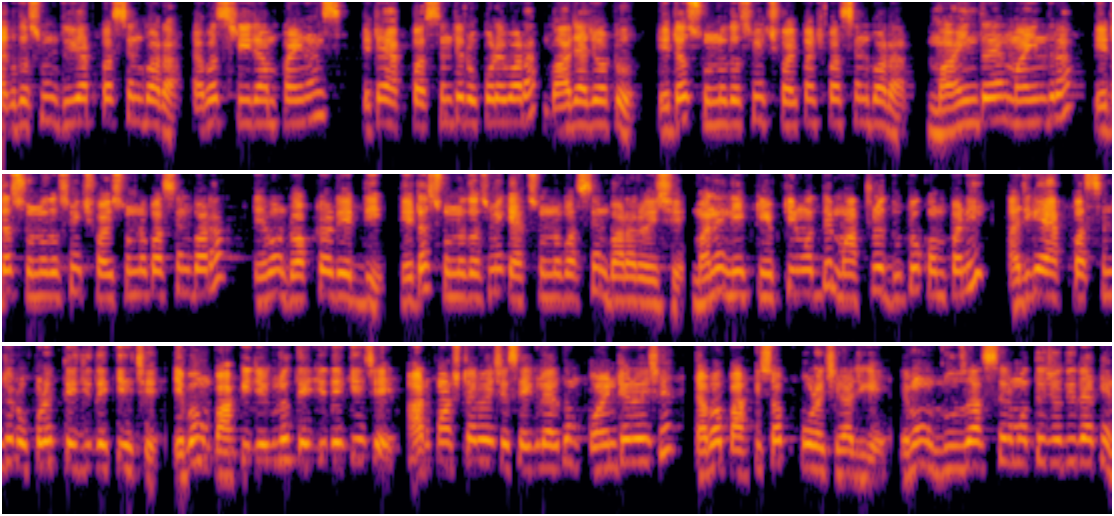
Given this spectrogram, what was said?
এক দশমিক দুই আট পার্সেন্ট বাড়া। তারপর শ্রীরাম ফাইন্যান্স এটা এক পার্সেন্টের উপরে বাড়া। বাজাজ অটো, এটা শূন্য দশমিক ছয় পাঁচ পার্সেন্ট বাড়া। মাহিন্দ্রা অ্যান্ড মাহিন্দ্রা, এটা শূন্য দশমিক ছয় শূন্য পার্সেন্ট বাড়া। এবং ডক্টর রেড্ডি, এটা শূন্য দশমিক এক শূন্য পার্সেন্ট বাড়া রয়েছে। মানে নিফটি, নিফটির মধ্যে মাত্র দুটো কোম্পানি আজকে এক পার্সেন্টের উপরে তেজি দেখিয়েছে এবং বাকি যেগুলো তেজি দেখিয়েছে, আর পাঁচটা রয়েছে, সেগুলো একদম পয়েন্টে রয়েছে, তারপর বাকি সব পড়েছে আজকে। এবং লুজার্স এর মধ্যে যদি দেখেন,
